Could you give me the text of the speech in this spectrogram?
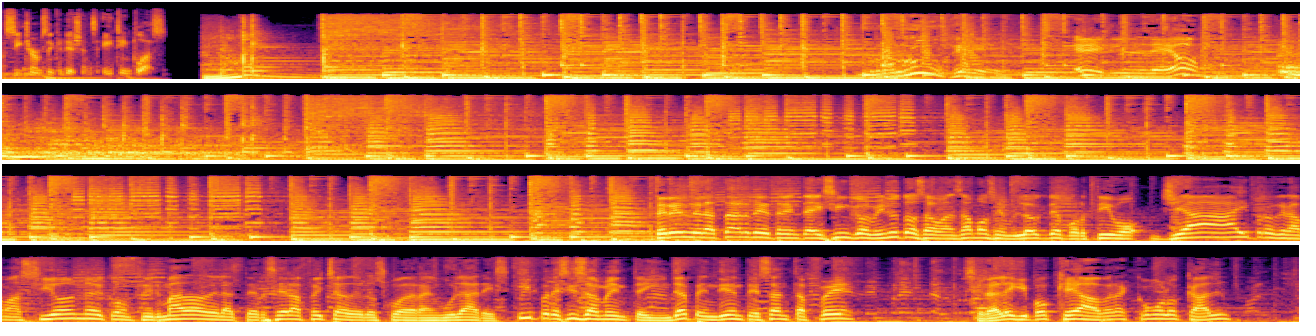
law. See terms and conditions. 18 plus. 3 de la tarde, 35 minutos, avanzamos en Blog Deportivo. Ya hay programación eh, confirmada de la tercera fecha de los cuadrangulares y precisamente Independiente Santa Fe será el equipo que abra como local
